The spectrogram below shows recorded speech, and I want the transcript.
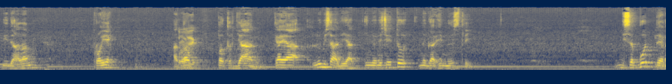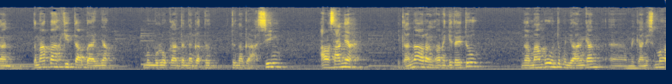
di dalam proyek atau Proyek. pekerjaan. Kayak lu bisa lihat Indonesia itu negara industri. Disebut ya kan, kenapa kita banyak memerlukan tenaga tenaga asing? Alasannya, ya karena orang-orang kita itu nggak mampu untuk menjalankan eh, mekanisme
